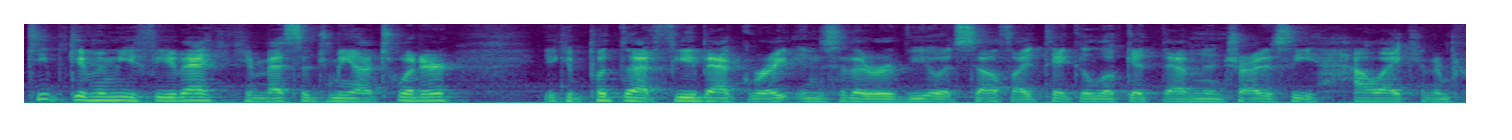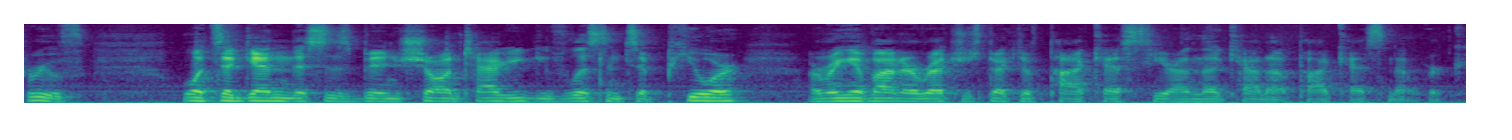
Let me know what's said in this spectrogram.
keep giving me feedback. You can message me on Twitter. You can put that feedback right into the review itself. I take a look at them and try to see how I can improve. Once again, this has been Sean Taggart. You've listened to Pure, a Ring of Honor retrospective podcast here on the Count Out Podcast Network.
